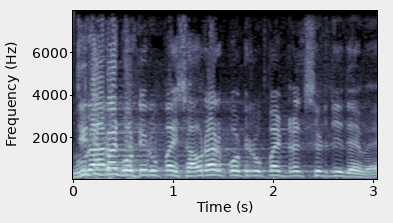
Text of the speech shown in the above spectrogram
ನೂರಾರು. ಕೋಟಿ ರೂಪಾಯಿ ಸಾವಿರಾರು ಕೋಟಿ ರೂಪಾಯಿ ಡ್ರಗ್ಸ್ ಹಿಡಿದಿದ್ದೇವೆ.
